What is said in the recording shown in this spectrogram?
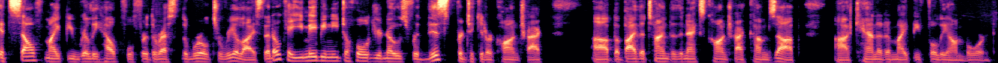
itself might be really helpful for the rest of the world to realize that, okay, you maybe need to hold your nose for this particular contract. Uh, but by the time that the next contract comes up, uh, Canada might be fully on board.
